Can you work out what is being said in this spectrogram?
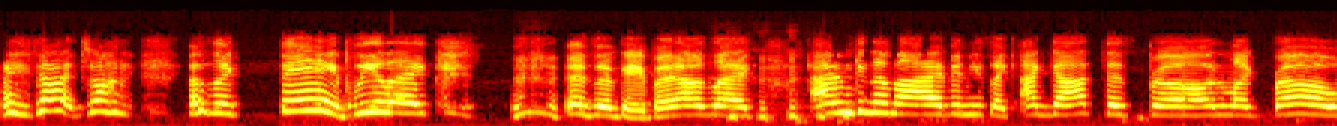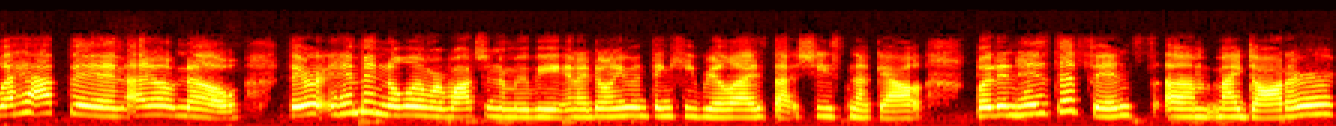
I thought John, I was like, babe, we like, it's okay. But I was like, I'm gonna live, and he's like, I got this, bro. And I'm like, bro, what happened? I don't know. They were him and Nolan were watching a movie, and I don't even think he realized that she snuck out. But in his defense, um, my daughter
